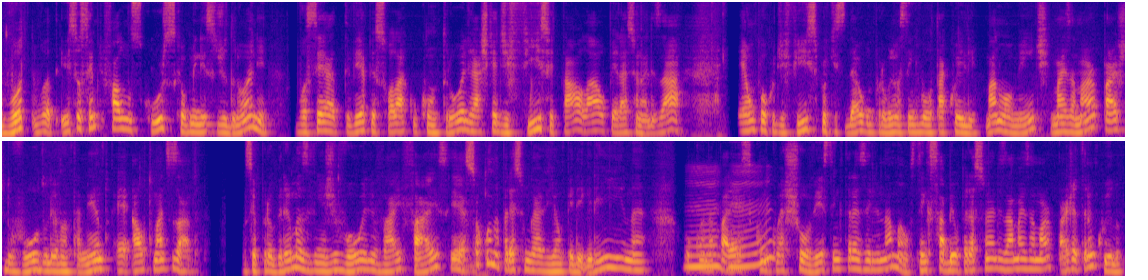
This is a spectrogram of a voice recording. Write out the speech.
vou, vou- isso eu sempre falo nos cursos que eu ministro de drone, você vê a pessoa lá com o controle, acha que é difícil e tal, lá, operacionalizar, é um pouco difícil, porque se der algum problema você tem que voltar com ele manualmente, mas a maior parte do voo, do levantamento, é automatizado. Você programa as linhas de voo, ele vai e faz, e é só quando aparece um gavião peregrina, ou quando Uhum. aparece, quando a chover, você tem que trazer ele na mão. Você tem que saber operacionalizar, mas a maior parte é tranquilo.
